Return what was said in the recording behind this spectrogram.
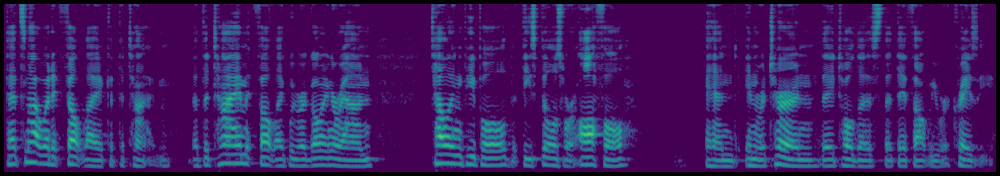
that's not what it felt like at the time. At the time, it felt like we were going around telling people that these bills were awful, and in return, they told us that they thought we were crazy.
